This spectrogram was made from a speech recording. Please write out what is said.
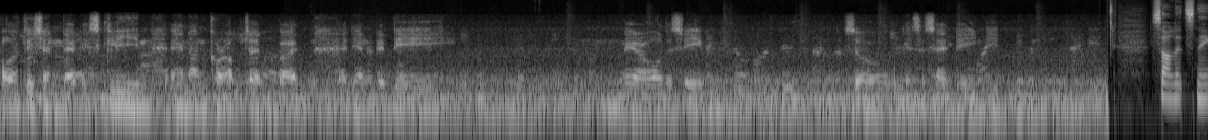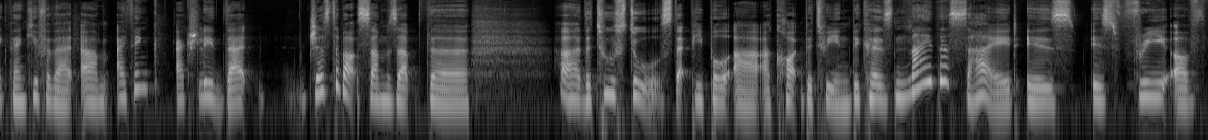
politician that is clean and uncorrupted, but at the end of the day, they are all the same. So it's a sad day indeed. Solid Snake, thank you for that. Um, I think actually that just about sums up the. Uh, the two stools that people are, are caught between because neither side is is free of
